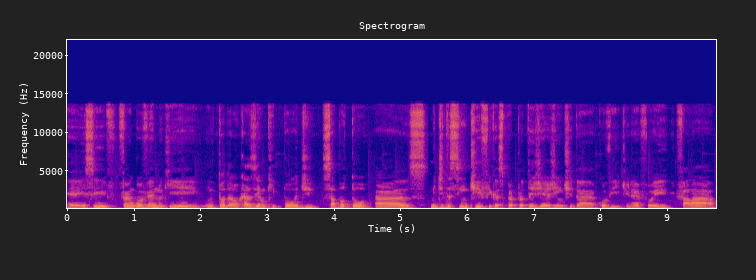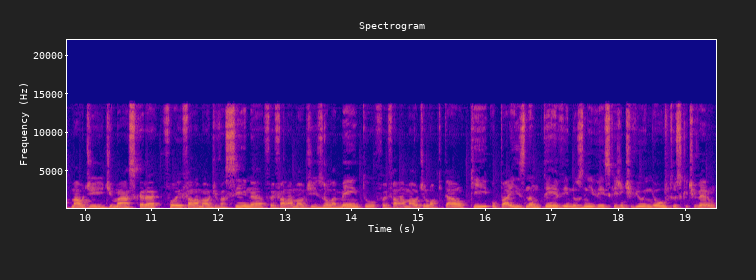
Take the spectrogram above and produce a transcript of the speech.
É, esse foi um governo que, em toda ocasião que pôde, sabotou as medidas científicas para proteger a gente da Covid, né? Foi falar mal de, de máscara, foi falar mal de vacina, foi falar mal de isolamento, foi falar mal de lockdown, que o país não teve nos níveis que a gente viu em outros que tiveram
